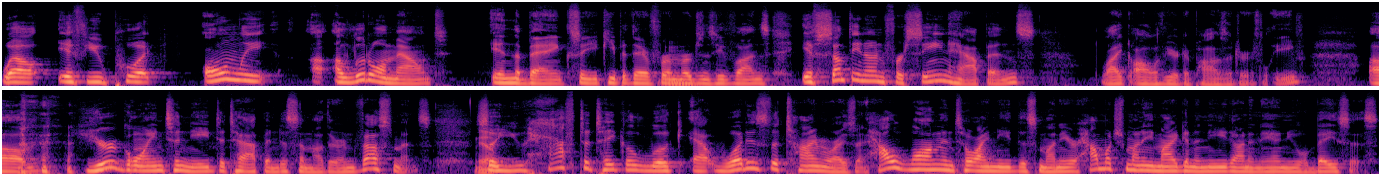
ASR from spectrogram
Well, if you put only a little amount in the bank, so you keep it there for emergency funds, if something unforeseen happens, like all of your depositors leave, um, you're going to need to tap into some other investments. So you have to take a look at what is the time horizon? How long until I need this money, or how much money am I going to need on an annual basis?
